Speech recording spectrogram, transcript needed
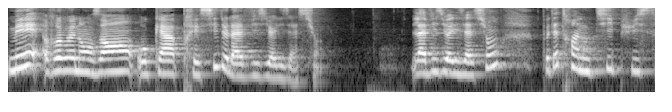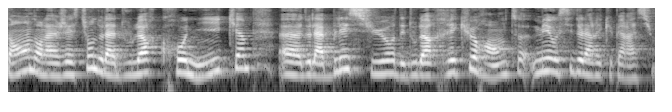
Mais revenons-en au cas précis de la visualisation. La visualisation peut être un outil puissant dans la gestion de la douleur chronique, euh, de la blessure, des douleurs récurrentes, mais aussi de la récupération.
